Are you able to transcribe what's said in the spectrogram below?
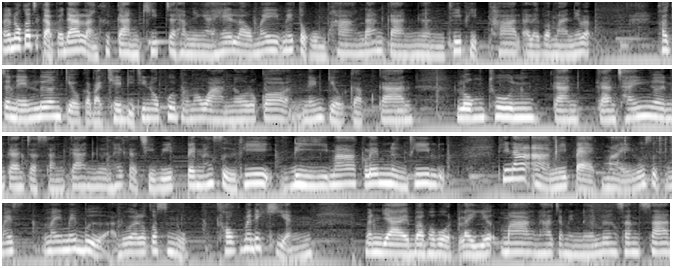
แล้วนกก็จะกลับไปด้านหลังคือการคิดจะทำยังไงให้เราไม่ไม่ตกหลุมพรางด้านการเงินที่ผิดพลาดอะไรประมาณนี้แบบเขาจะเน้นเรื่องเกี่ยวกับบัตรเครดิตที่นกพูดไปเมื่อวานเนอะแล้วก็เน้นเกี่ยวกับการลงทุน การการใช้เงิน การจัดสรรการเงินให้กับชีวิต เป็นหนังสือที่ดีมากเล่มหนึ่งที่ที่น่าอ่านมีแปลกใหม่ รู้สึกไม่ไม่ไม่เบื่อด้วยแล้วก็สนุกเขาไม่ได้เขียนบรรยายบาพบทอะไรเยอะมากนะคะจะเป็นเนื้อเรื่องสั้น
